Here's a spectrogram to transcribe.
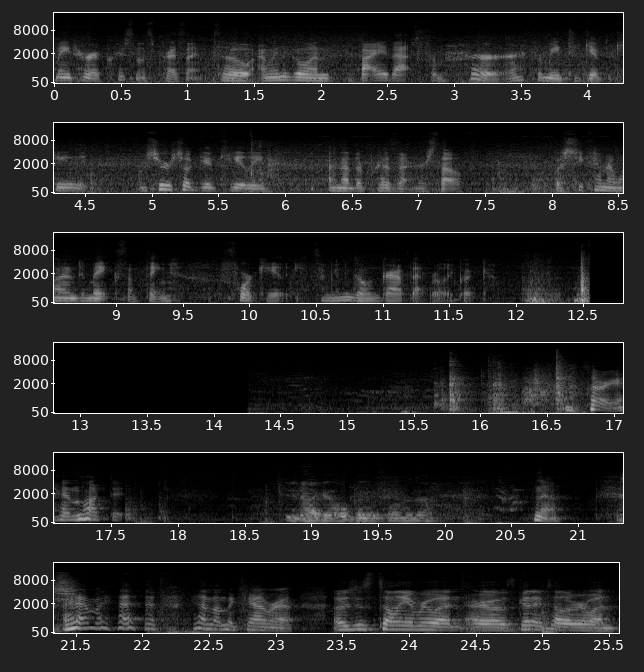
made her a Christmas present. So I'm gonna go and buy that from her for me to give to Kaylee. I'm sure she'll give Kaylee another present herself, but she kind of wanted to make something for Kaylee. So I'm gonna go and grab that really quick. Sorry, I unlocked it. You're not gonna open it for me though? No. I have my hand on the camera. I was just telling everyone, or I was gonna tell everyone,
